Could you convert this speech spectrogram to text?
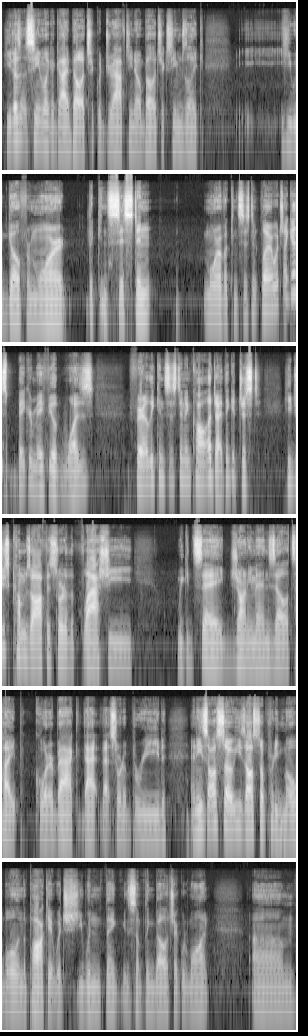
he doesn't seem like a guy Belichick would draft. You know, Belichick seems like he would go for more the consistent, more of a consistent player, which I guess Baker Mayfield was fairly consistent in college. I think it just he just comes off as sort of the flashy, we could say Johnny Manziel type quarterback, that that sort of breed. And he's also he's also pretty mobile in the pocket, which you wouldn't think is something Belichick would want. Um,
